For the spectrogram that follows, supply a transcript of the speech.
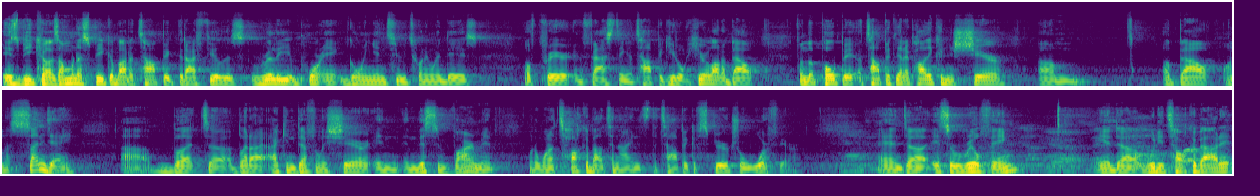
is because I'm to speak about a topic that I feel is really important going into 21 days of prayer and fasting. A topic you don't hear a lot about from the pulpit. A topic that I probably couldn't share um, about on a Sunday, uh, but, uh, but I, I, can definitely share in, in this environment what I want to talk about tonight. It's the topic of spiritual warfare. And uh, it's a real thing. And uh, we need to talk about it.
